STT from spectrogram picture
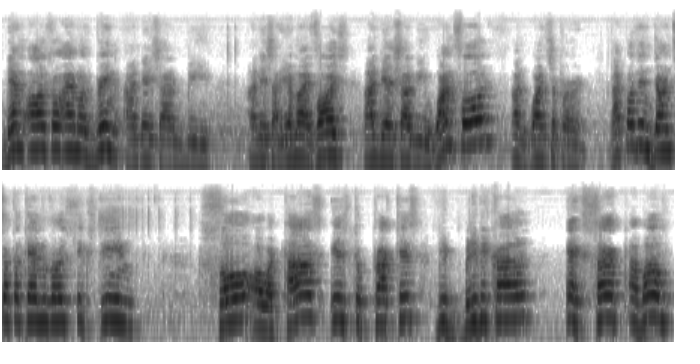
them also I must bring, and they shall be, and they shall hear my voice, and there shall be one fold and one shepherd. That was in John chapter 10, verse 16. So our task is to practice the biblical excerpt above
